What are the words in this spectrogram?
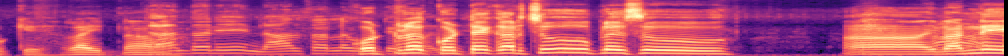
ఓకే రైట్ దాంతో నాలుగు సార్లు కొట్టులో కొట్టే ఖర్చు ప్లస్ ఇవన్నీ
